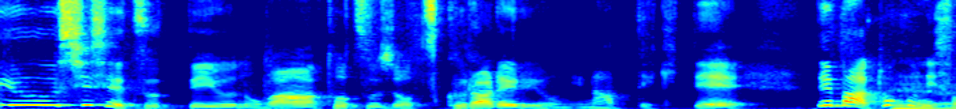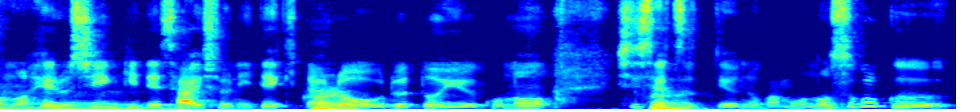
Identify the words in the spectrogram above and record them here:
いう施設っていうのが突如作られるようになってきてで、まあ、特にそのヘルシンキで最初にできたはい。ロールというこの施設っていうのがものすごく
